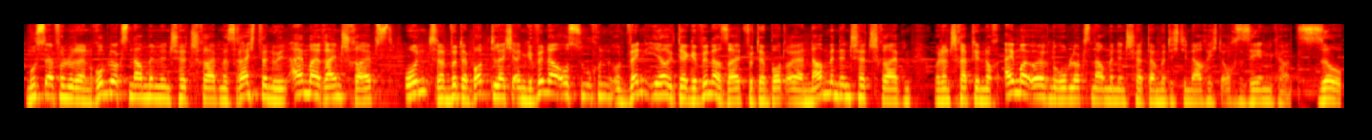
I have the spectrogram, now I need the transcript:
musst du einfach nur deinen Roblox-Namen in den Chat schreiben. Es reicht, wenn du ihn einmal reinschreibst und dann wird der Bot gleich einen Gewinner aussuchen. Und wenn ihr der Gewinner seid, wird der Bot euren Namen in den Chat schreiben und dann schreibt ihr noch einmal euren Roblox-Namen in den Chat, damit ich die Nachricht auch sehen kann. So,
